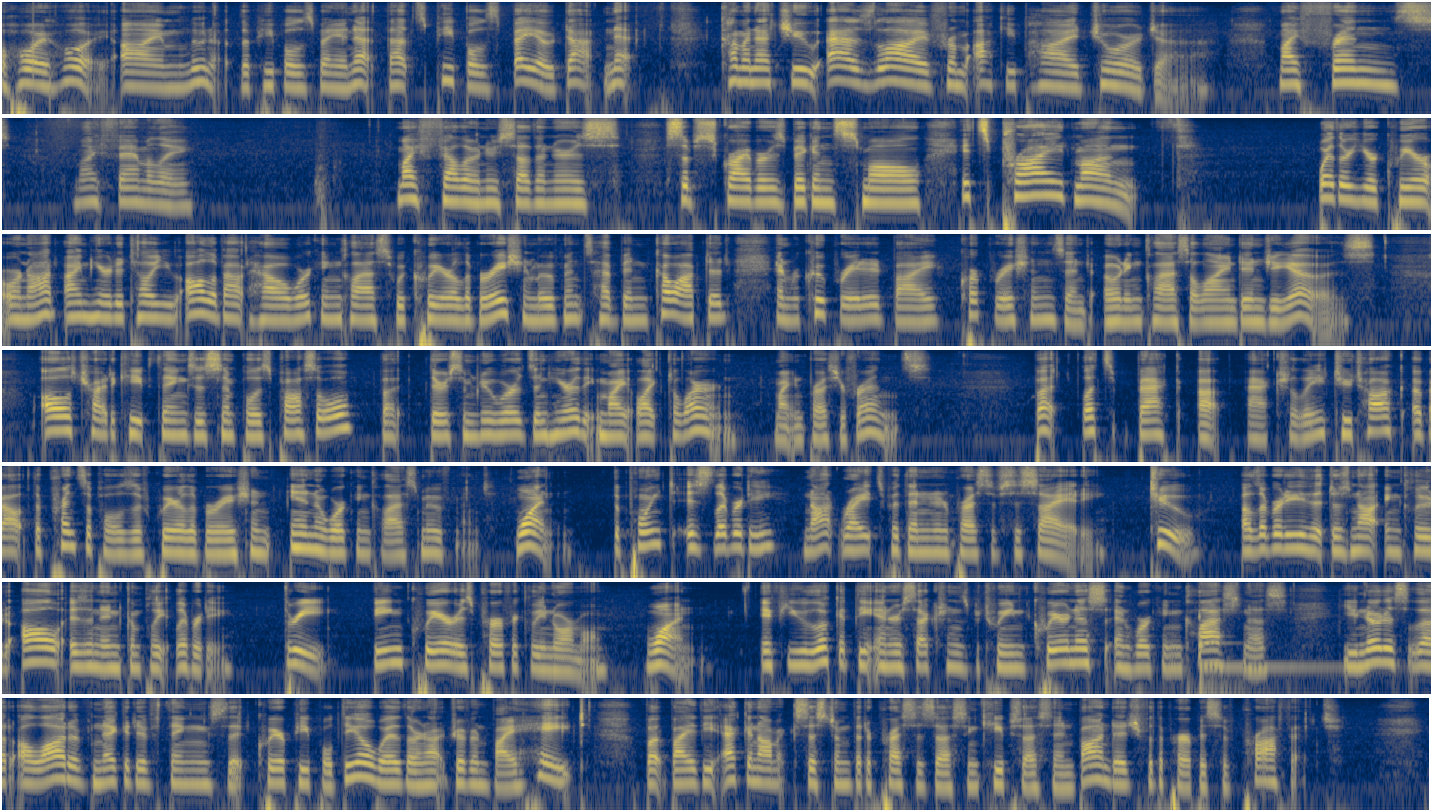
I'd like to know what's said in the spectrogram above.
Ahoy hoy, I'm Luna, the People's Bayonet. That's peoplesbayo.net. Coming at you as live from Occupy, Georgia. My friends, my family, my fellow New Southerners, subscribers big and small, it's Pride Month. Whether you're queer or not, I'm here to tell you all about how working class with queer liberation movements have been co opted and recuperated by corporations and owning class aligned NGOs. I'll try to keep things as simple as possible, but there's some new words in here that you might like to learn. Might impress your friends. But let's back up, actually, to talk about the principles of queer liberation in a working class movement. 1. The point is liberty, not rights within an oppressive society. 2. A liberty that does not include all is an incomplete liberty. 3. Being queer is perfectly normal. 1. If you look at the intersections between queerness and working classness, you notice that a lot of negative things that queer people deal with are not driven by hate, but by the economic system that oppresses us and keeps us in bondage for the purpose of profit.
